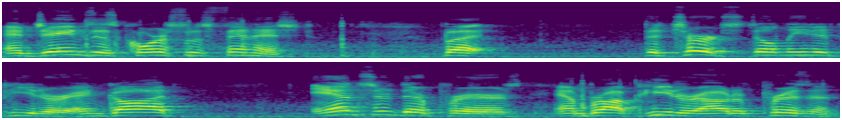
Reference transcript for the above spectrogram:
and James's course was finished. But the church still needed Peter, and God answered their prayers and brought Peter out of prison.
